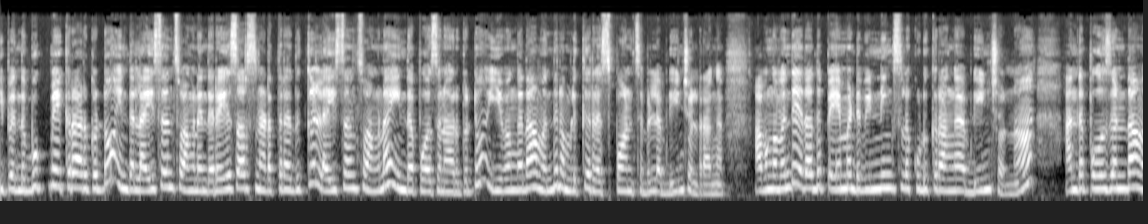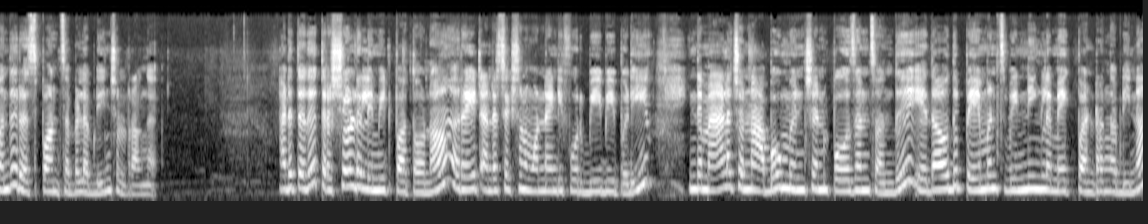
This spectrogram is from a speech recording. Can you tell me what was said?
இப்போ இந்த புக் மேக்கராக இருக்கட்டும் இந்த லைசன்ஸ் வாங்கின இந்த ரேசர்ஸ் நடத்துறதுக்கு லைசன்ஸ் வாங்கின இந்த பர்சனாக இருக்கட்டும் இவங்க தான் வந்து நம்மளுக்கு ரெஸ்பான்சிபிள் அப்படின்னு சொல்கிறாங்க அவங்க வந்து ஏதாவது பேமெண்ட் வின்னிங்ஸில் கொடுக்குறாங்க அப்படின்னு சொன்னால் அந்த பர்சன் தான் வந்து ரெஸ்பான்சிபிள் அப்படின்னு சொல்கிறாங்க அடுத்தது த்ரெஷோல்டு லிமிட் பார்த்தோன்னா rate under section one ninety four BB படி இந்த மேலே சொன்ன அபவ் மென்ஷன் பர்சன்ஸ் வந்து ஏதாவது பேமெண்ட்ஸ் வின்னிங்கில் மேக் பண்ணுறாங்க அப்படின்னா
